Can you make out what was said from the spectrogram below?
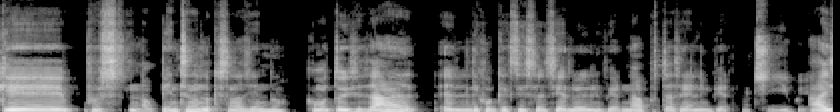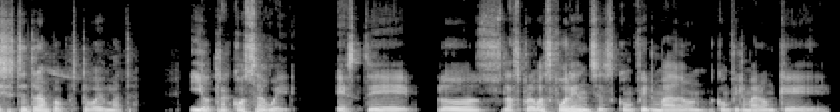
que pues no piensen en lo que están haciendo? Como tú dices, ah, él dijo que existe el cielo y el infierno, ah, pues te ir al infierno. Sí, güey. Ah, hiciste trampa, pues te voy a matar. Y otra cosa, güey. Este, los, las pruebas forenses confirmaron, confirmaron que,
